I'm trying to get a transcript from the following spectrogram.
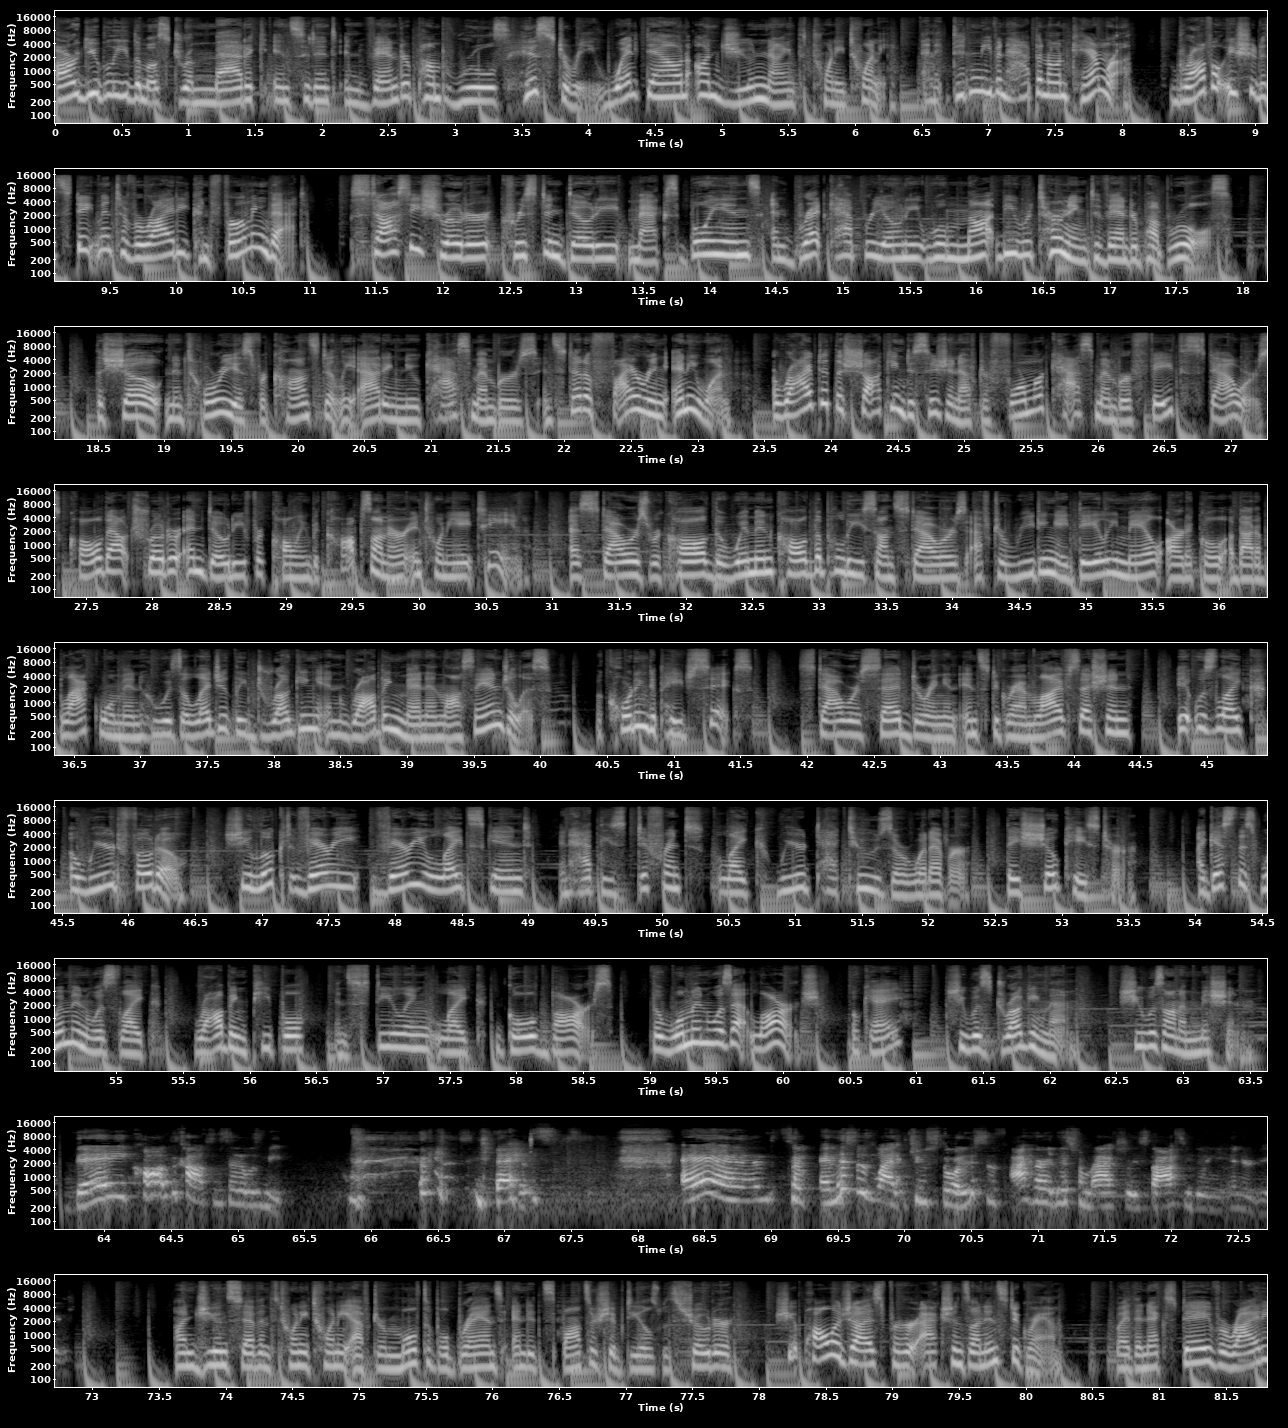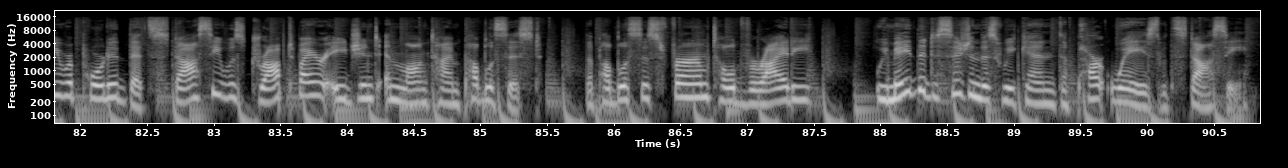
Arguably the most dramatic incident in Vanderpump Rules history went down on June 9, 2020, and it didn't even happen on camera. Bravo issued a statement to Variety confirming that. Stassi Schroeder, Kristen Doute, Max Boyens, and Brett Caprioni will not be returning to Vanderpump Rules. The show, notorious for constantly adding new cast members instead of firing anyone, arrived at the shocking decision after former cast member Faith Stowers called out Schroeder and Doute for calling the cops on her in 2018. As Stowers recalled, the women called the police on Stowers after reading a Daily Mail article about a black woman who was allegedly drugging and robbing men in Los Angeles. According to page 6, Stowers said during an Instagram live session, it was like a weird photo. She looked very, very light skinned and had these different, like, weird tattoos or whatever. They showcased her. I guess this woman was like robbing people and stealing like gold bars. The woman was at large, okay? She was drugging them. She was on a mission. They called the cops and said it was me. yes. And so, and this is like true story. This is I heard this from actually Stassi doing an interview. On June 7, 2020, after multiple brands ended sponsorship deals with Schroeder, she apologized for her actions on Instagram. By the next day, Variety reported that Stassi was dropped by her agent and longtime publicist. The publicist firm told Variety, We made the decision this weekend to part ways with Stassi.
